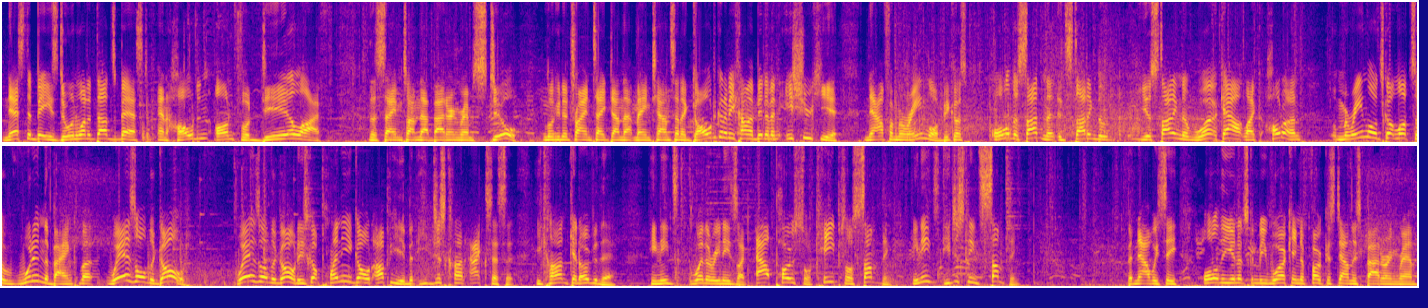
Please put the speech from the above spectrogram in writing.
Nest of Bees doing what it does best and holding on for dear life. At the same time, that battering ram still looking to try and take down that main town center. Gold going to become a bit of an issue here now for Marine Lord because all of a sudden it's starting to you're starting to work out like hold on, Marine Lord's got lots of wood in the bank, but where's all the gold? Where's all the gold? He's got plenty of gold up here, but he just can't access it. He can't get over there. He needs whether he needs like outposts or keeps or something. He needs he just needs something. But now we see all of the units going to be working to focus down this battering ram.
